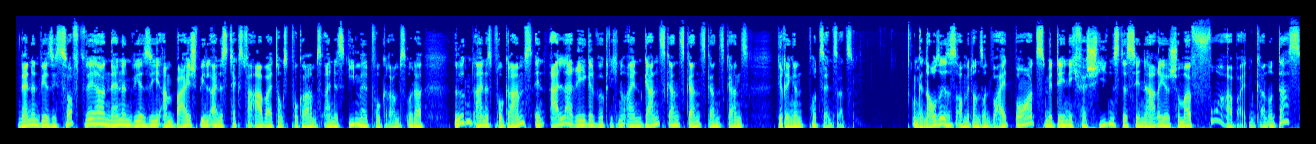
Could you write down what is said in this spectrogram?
Nennen wir sie Software, nennen wir sie am Beispiel eines Textverarbeitungsprogramms, eines E-Mail-Programms oder irgendeines Programms in aller Regel wirklich nur einen ganz, ganz, ganz, ganz, ganz geringen Prozentsatz. Und genauso ist es auch mit unseren Whiteboards, mit denen ich verschiedenste Szenarien schon mal vorarbeiten kann. Und das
